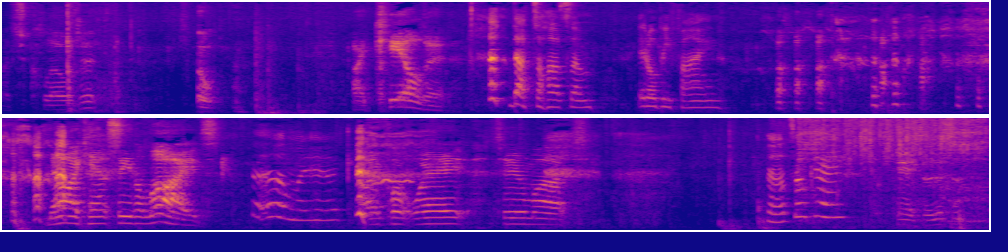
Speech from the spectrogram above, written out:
let's close it. Oh, I killed it. That's awesome. It'll be fine. now I can't see the lights. Oh my heck. I put way too much. That's okay. Okay, so this is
